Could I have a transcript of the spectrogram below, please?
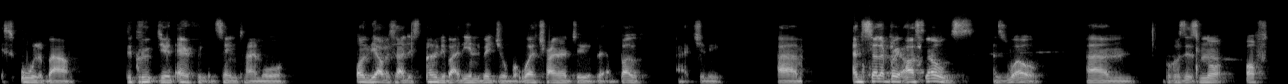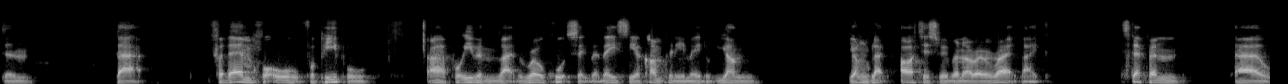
It's all about the group doing everything at the same time or on the other side, it's only about the individual, but we're trying to do a bit of both actually, um, and celebrate ourselves as well, um, because it's not often that for them, for all for people, uh, for even like the Royal Court sake, that they see a company made of young, young black artists within our own right. Like Stephen, uh,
